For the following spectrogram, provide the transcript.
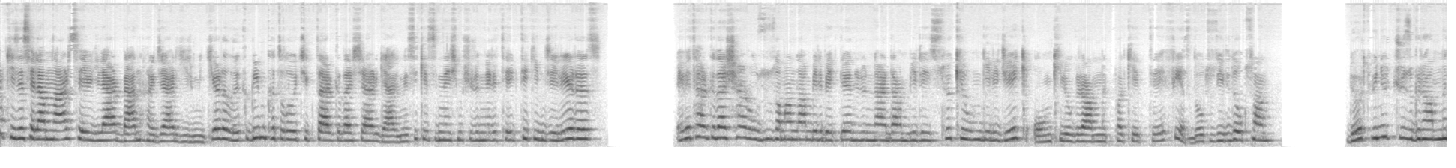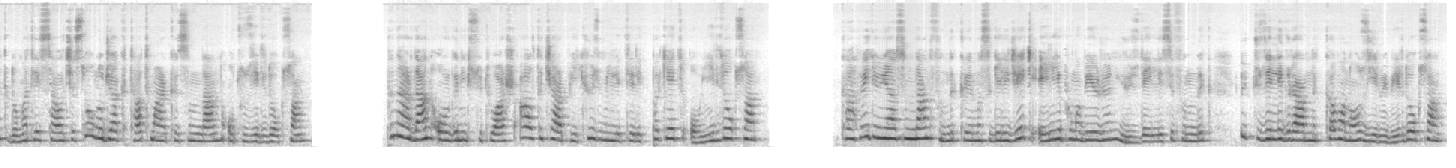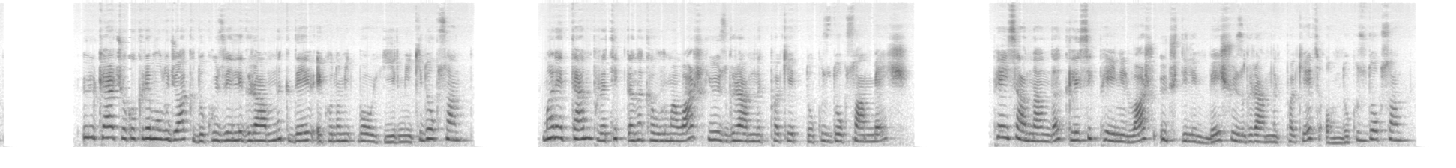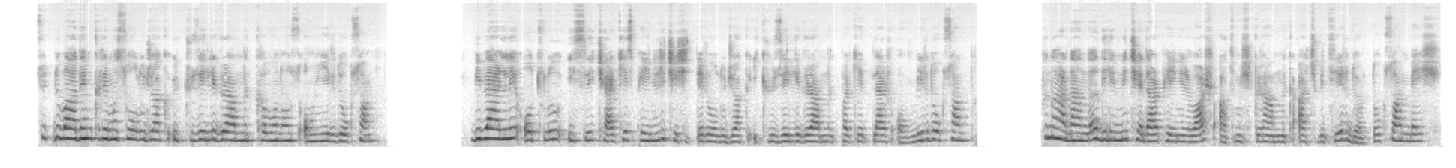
Herkese selamlar, sevgiler. Ben Hacer. 22 Aralık BİM kataloğu çıktı arkadaşlar. Gelmesi kesinleşmiş ürünleri tek tek inceliyoruz. Evet arkadaşlar uzun zamandan beri bekleyen ürünlerden biri Söke un gelecek 10 kilogramlık pakette fiyatı da 37.90. 4300 gramlık domates salçası olacak Tat markasından 37.90. Pınar'dan organik süt var 6 çarpı 200 mililitrelik paket 17.90. Kahve dünyasından fındık kreması gelecek el yapımı bir ürün %50'si fındık 350 gramlık kavanoz 21.90. Ülker Çoko Krem olacak 950 gramlık dev ekonomik boy 22.90. Maret'ten pratik dana kavurma var 100 gramlık paket 9.95. Peysan'dan da klasik peynir var 3 dilim 500 gramlık paket 19.90. Sütlü badem kreması olacak 350 gramlık kavanoz 17.90. Biberli, otlu, isli, çerkez peyniri çeşitleri olacak 250 gramlık paketler 11.90. Pınar'dan da dilimli çedar peyniri var 60 gramlık aç bitir 4.95.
